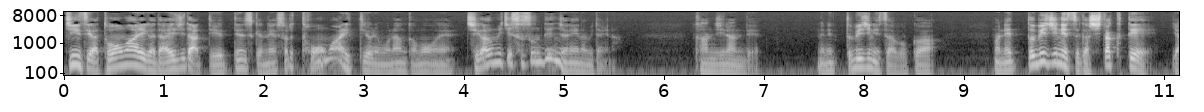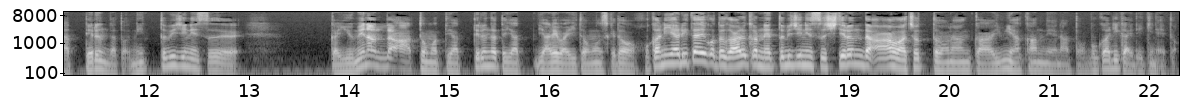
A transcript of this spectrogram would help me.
人生は遠回りが大事だって言ってるんですけどね、それ遠回りっていうよりもなんかもうね、違う道進んでんじゃねえのみたいな感じなんで、ネットビジネスは僕は、まあ、ネットビジネスがしたくてやってるんだと、ネットビジネスが夢なんだと思ってやってるんだってややればいいと思うんですけど、他にやりたいことがあるからネットビジネスしてるんだはちょっとなんか意味わかんねえなと、僕は理解できねえと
